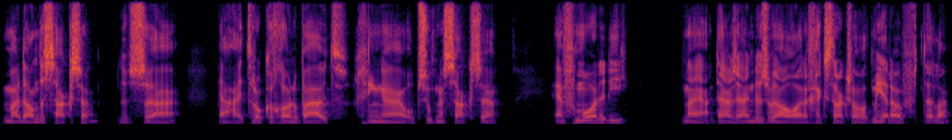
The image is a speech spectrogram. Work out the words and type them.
Maar dan de Saksen. Dus uh, ja, hij trok er gewoon op uit, ging uh, op zoek naar Saxe en vermoorde die. Nou ja, daar zijn dus wel, daar ga ik straks wel wat meer over vertellen.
